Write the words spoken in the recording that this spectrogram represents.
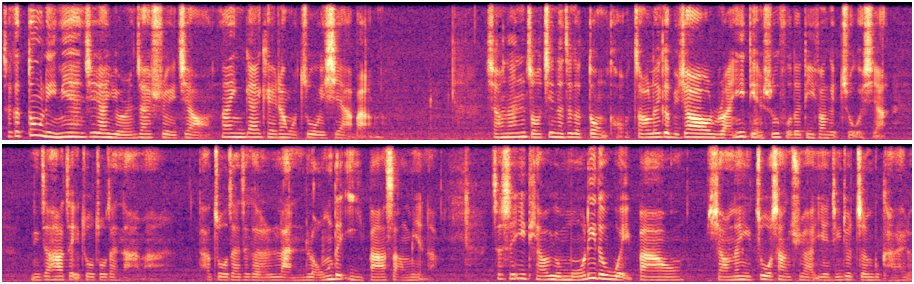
这个洞里面既然有人在睡觉，那应该可以让我坐一下吧。小能走进了这个洞口，找了一个比较软一点、舒服的地方给坐下。你知道他这一坐坐在哪吗？他坐在这个懒龙的尾巴上面了。这是一条有魔力的尾巴哦。小能一坐上去啊，眼睛就睁不开了，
